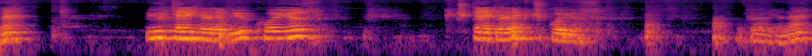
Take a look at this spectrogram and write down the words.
ne? Büyük tenekelere büyük koyuyoruz. Küçük tenekelere küçük koyuyoruz. Böyle ne?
